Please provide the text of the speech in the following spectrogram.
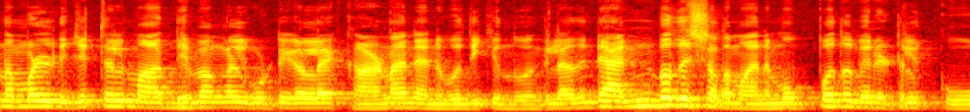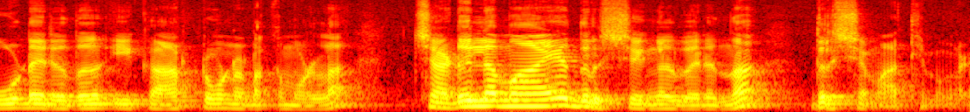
നമ്മൾ ഡിജിറ്റൽ മാധ്യമങ്ങൾ കുട്ടികളെ കാണാൻ അനുവദിക്കുന്നുവെങ്കിൽ അതിന്റെ അൻപത് ശതമാനം മുപ്പത് മിനിറ്റിൽ കൂടരുത് ഈ കാർട്ടൂൺ അടക്കമുള്ള ചടുലമായ ദൃശ്യങ്ങൾ വരുന്ന ദൃശ്യമാധ്യമങ്ങൾ.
